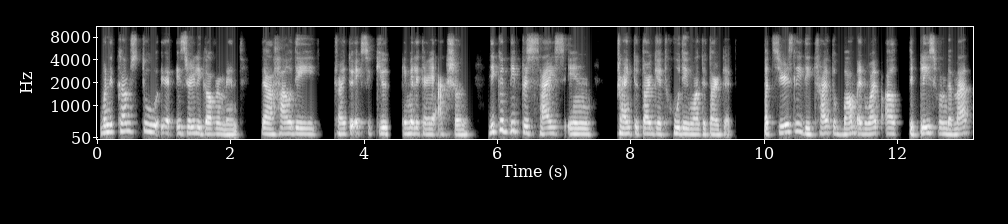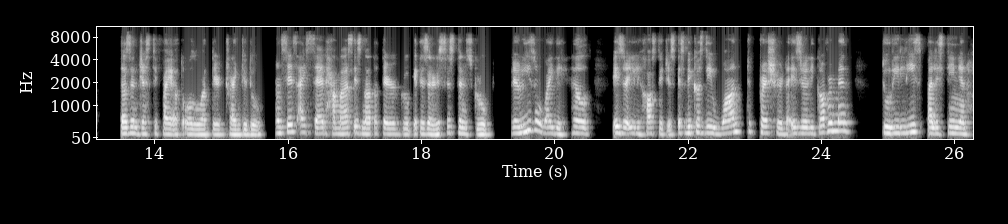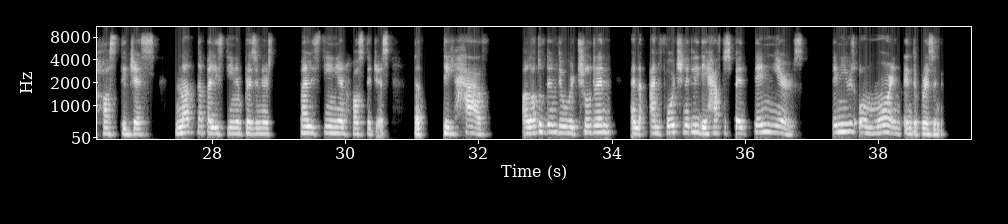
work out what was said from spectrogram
When it comes to uh, Israeli government, the, how they try to execute a military action, they could be precise in trying to target who they want to target. But seriously, they try to bomb and wipe out the place from the map doesn't justify at all what they're trying to do. And since I said Hamas is not a terror group, it is a resistance group, the reason why they held Israeli hostages is because they want to pressure the Israeli government to release Palestinian hostages, not the Palestinian prisoners, Palestinian hostages that they have. A lot of them, they were children, and unfortunately, they have to spend 10 years, 10 years or more in, in the prison.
